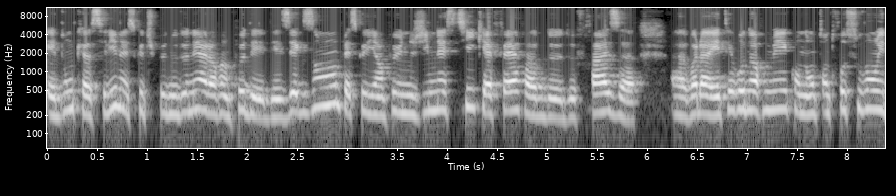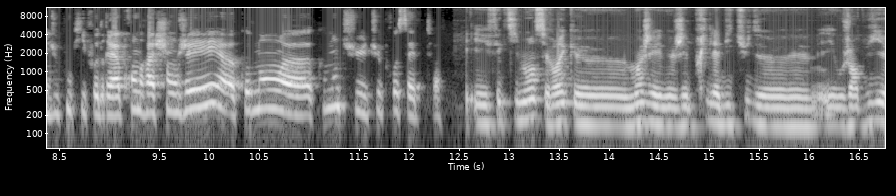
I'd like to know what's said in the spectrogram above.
Et donc, Céline, est-ce que tu peux nous donner alors un peu des, exemples? Est-ce qu'il y a un peu une gymnastique à faire de, phrases, voilà, hétéronormées qu'on entend trop souvent et du coup qu'il faudrait apprendre à changer? Comment comment tu, procèdes effectivement, c'est vrai que moi j'ai pris l'habitude et aujourd'hui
